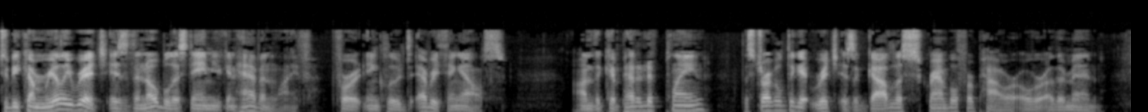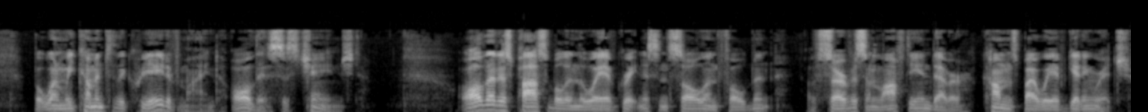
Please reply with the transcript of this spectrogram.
To become really rich is the noblest aim you can have in life, for it includes everything else. On the competitive plane, the struggle to get rich is a godless scramble for power over other men. But when we come into the creative mind, all this is changed. All that is possible in the way of greatness and soul unfoldment of service and lofty endeavor comes by way of getting rich.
